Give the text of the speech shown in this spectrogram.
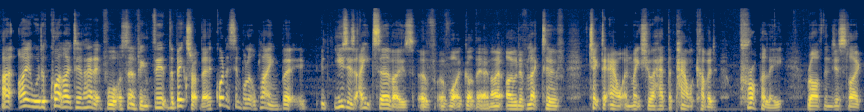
Uh, I would have quite liked to have had it for a certain thing. The, the Bixler up there, quite a simple little plane, but it, it uses eight servos of, of what I've got there, and I, I would have liked to have checked it out and make sure I had the power covered properly, rather than just like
